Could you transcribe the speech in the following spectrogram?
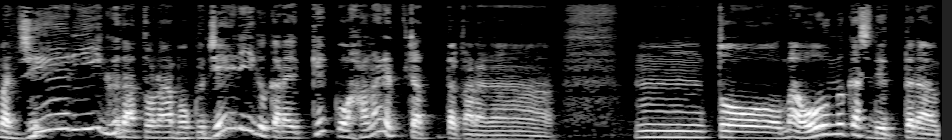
まあ、J リーグだとな、僕、J リーグから結構離れちゃったからな。うーんと、まあ、大昔で言ったら、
